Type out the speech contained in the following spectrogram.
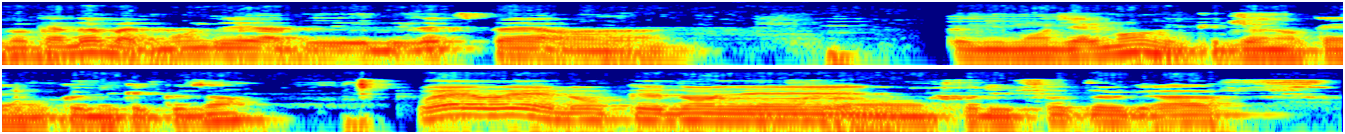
donc Adobe a demandé à des, des experts euh, connus mondialement, vu que John en, en connaît quelques-uns, Ouais, ouais, donc dans les. entre les photographes,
